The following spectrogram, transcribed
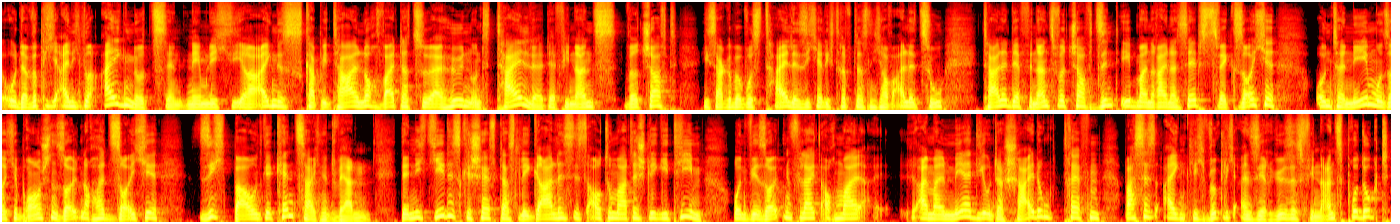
oder wirklich eigentlich nur Eigennutz sind, nämlich ihr eigenes Kapital noch weiter zu erhöhen und Teile der Finanzwirtschaft, ich sage bewusst Teile, sicherlich trifft das nicht auf alle zu, Teile der Finanzwirtschaft sind eben ein reiner Selbstzweck. Solche Unternehmen und solche Branchen sollten auch als solche sichtbar und gekennzeichnet werden. Denn nicht jedes Geschäft, das legal ist, ist automatisch legitim. Und wir sollten vielleicht auch mal einmal mehr die Unterscheidung treffen, was ist eigentlich wirklich ein seriöses Finanzprodukt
